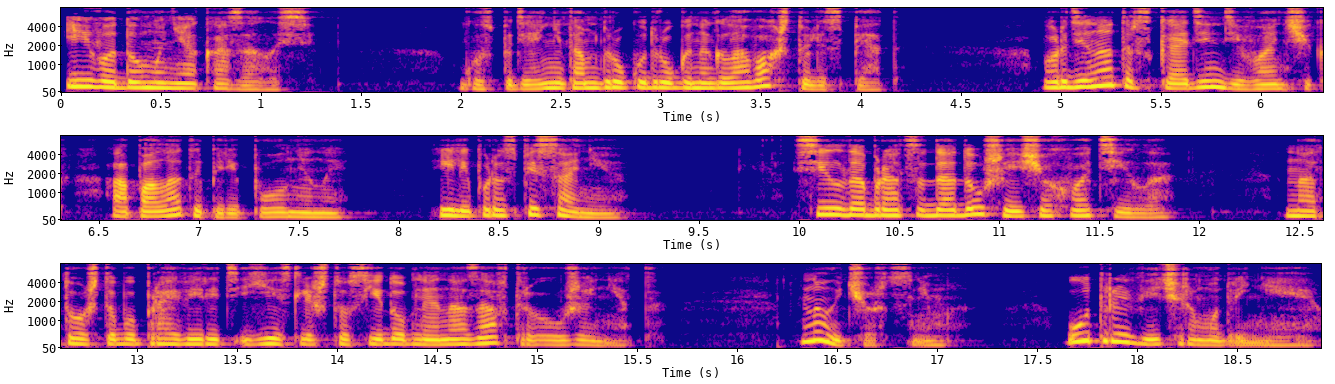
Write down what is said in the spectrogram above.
Ива дома не оказалась. Господи, они там друг у друга на головах, что ли, спят? В ординаторской один диванчик, а палаты переполнены. Или по расписанию. Сил добраться до души еще хватило. На то, чтобы проверить, есть ли что съедобное на завтра, уже нет. Ну и черт с ним. Утро вечером мудренее.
